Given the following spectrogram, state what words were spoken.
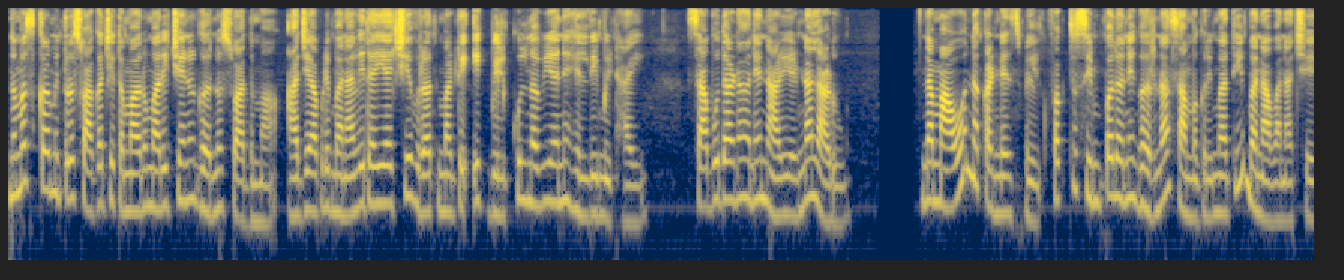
નમસ્કાર મિત્રો, સ્વાગત છે તમારું મારી ચેનલ ઘરનો સ્વાદમાં. આજે આપણે બનાવી રહ્યા છીએ વ્રત માટે એક બિલકુલ નવી અને હેલ્ધી મીઠાઈ, સાબુદાણા અને નાળિયેરના લાડુ. ના માવો, ના કન્ડેન્સ મિલ્ક ફક્ત સિમ્પલ અને ઘરના સામગ્રીમાંથી બનાવવાના છે.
